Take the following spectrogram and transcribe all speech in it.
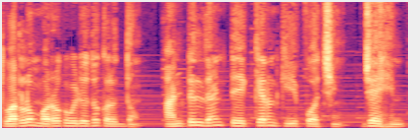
త్వరలో మరొక వీడియోతో కలుద్దాం. Until then take care and keep watching జై హింద్.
